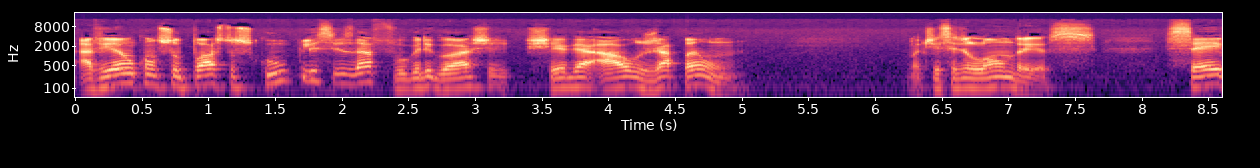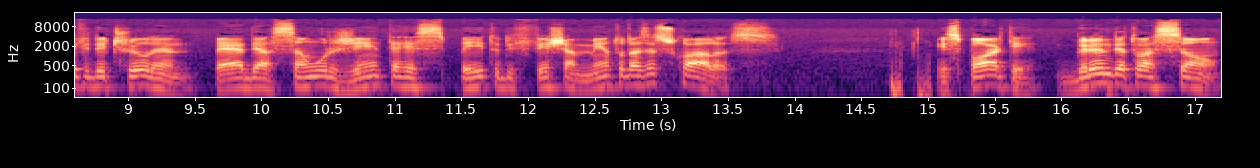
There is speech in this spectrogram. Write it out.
Avião com supostos cúmplices da fuga de Goshi chega ao Japão. Notícia de Londres. Save the Children pede ação urgente a respeito de fechamento das escolas. Esporte, grande atuação,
